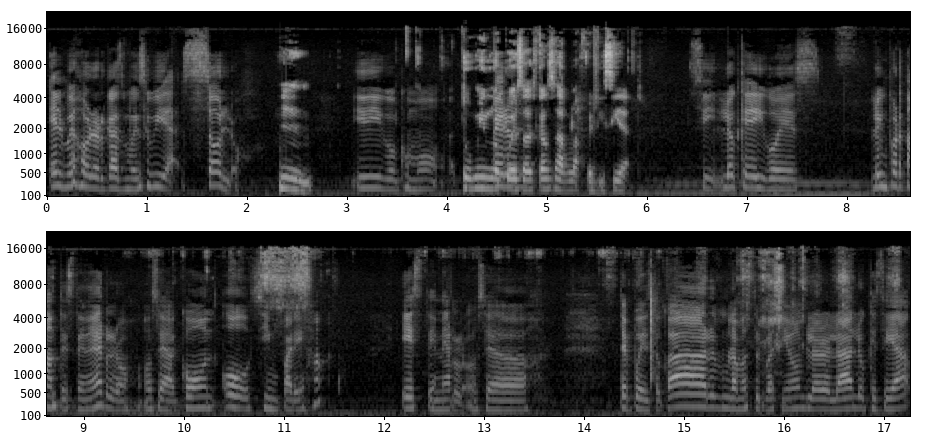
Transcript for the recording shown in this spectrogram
el mejor orgasmo de su vida solo. Hmm. Y digo, como... Tú mismo puedes alcanzar la felicidad. Sí, lo que digo es, lo importante es tenerlo, o sea, con o sin pareja, es tenerlo, o sea, te puedes tocar, la masturbación, bla, bla, bla, lo que sea,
